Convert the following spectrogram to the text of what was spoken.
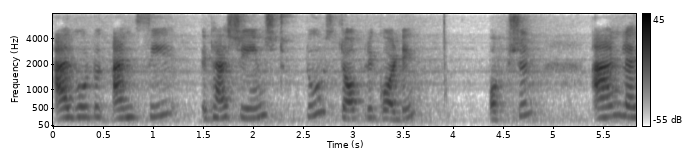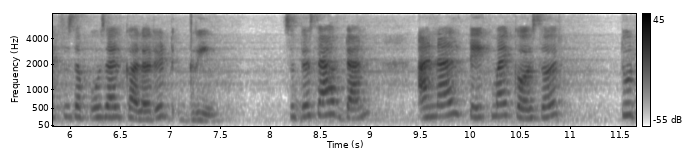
I'll go to and see it has changed to stop recording option. And let's say suppose I'll color it green. So this I have done. And I'll take my cursor to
